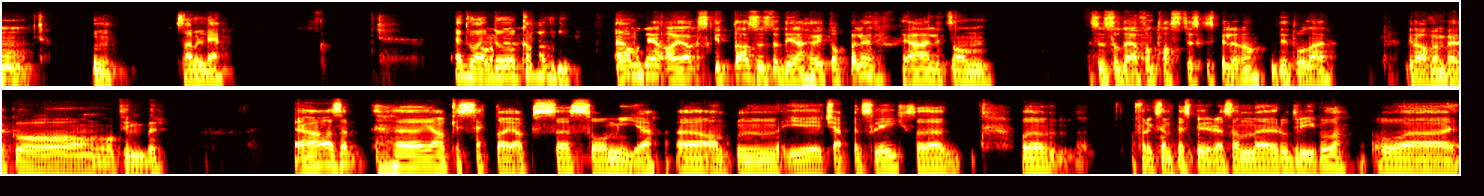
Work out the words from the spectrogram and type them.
mm. Mm. Så det er vel det. Eduardo Camavinga. Hva med de Ajax-gutta? Syns du de er høyt oppe, eller? Jeg er litt sånn Jeg syns jo det er fantastiske spillere, de to der. Gravenberg og, og Timber. Ja, altså eh, Jeg har ikke sett Ajax så mye, annet enn i Champions League. Så det, og f.eks. spillere som eh, Rodrigo da, og eh,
